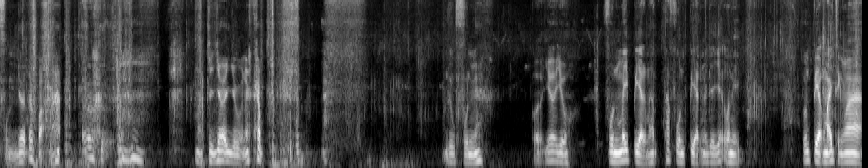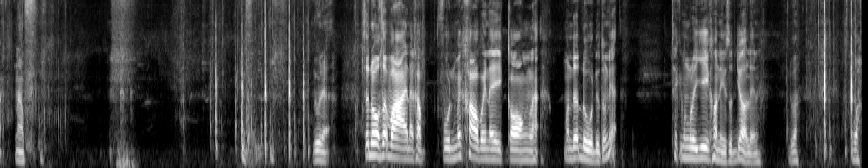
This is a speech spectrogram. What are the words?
ฝุ่นเยอะหรือเปล่านะฮะเออน่าจะเยอะอยู่นะครับ ดูฝุ่นนะก็เยอะอยู่ฝุ่นไม่เปียกนะครับ ถ้าฝุ่นเปียกมันจะเยอะกว่านี้ฝุ่นเปียกหมายถึงว่าหน้าดูเนี่ยสะดวกสบายนะครับ ฝุ่นไม่เข้าไปในกองละมันจะดูดอยู่ตรงเนี้ย เทคโนโลยีเขานี่สุดยอดเลยนะดูว่าว้าว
